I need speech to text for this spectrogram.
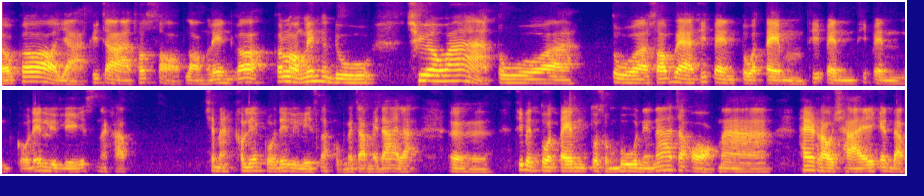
แล้วก็อยากที่จะทดสอบลองเล่นก็ก็ลองเล่นกันดู เชื่อว่าตัว ตัวซอฟต์แวร์ที่เป็นตัวเต็มที่เป็นที่เป็น Golden Release นะครับ ใช่ไหมเขาเรียก Golden Release ละผมก็จำไม่ได้ละเออที่เป็นตัวเต็มตัวสมบูรณ์เนี่ยน่าจะออกมาให้เราใช้กันแบบ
